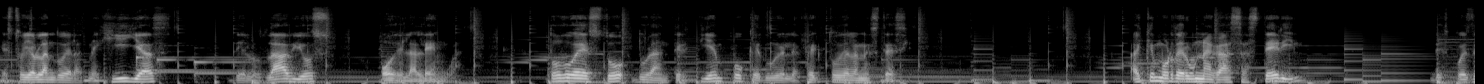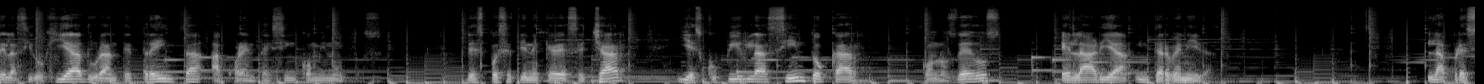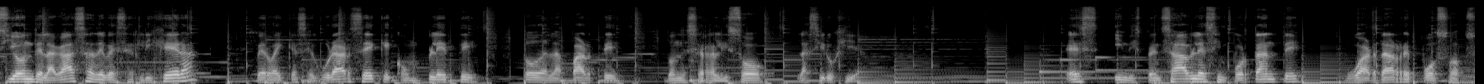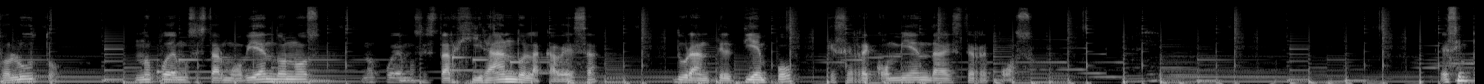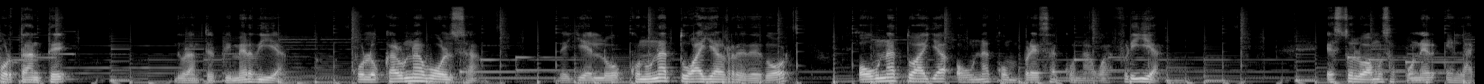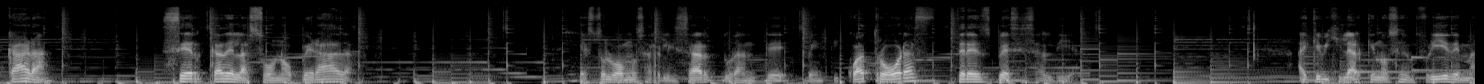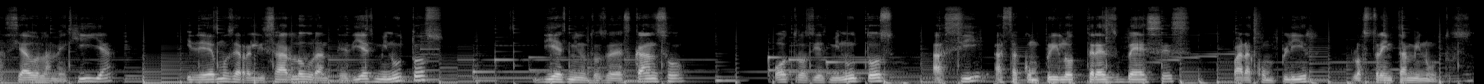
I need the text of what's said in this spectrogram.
Estoy hablando de las mejillas, de los labios o de la lengua. Todo esto durante el tiempo que dure el efecto de la anestesia. Hay que morder una gasa estéril después de la cirugía durante 30 a 45 minutos. Después se tiene que desechar y escupirla sin tocar con los dedos el área intervenida. La presión de la gasa debe ser ligera, pero hay que asegurarse que complete toda la parte donde se realizó la cirugía. Es indispensable, es importante guardar reposo absoluto. No podemos estar moviéndonos, no podemos estar girando la cabeza durante el tiempo que se recomienda este reposo. Es importante durante el primer día colocar una bolsa de hielo con una toalla alrededor o una toalla o una compresa con agua fría. Esto lo vamos a poner en la cara cerca de la zona operada. Esto lo vamos a realizar durante 24 horas, tres veces al día. Hay que vigilar que no se enfríe demasiado la mejilla y debemos de realizarlo durante 10 minutos 10 minutos de descanso, otros 10 minutos, así hasta cumplirlo tres veces para cumplir los 30 minutos.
